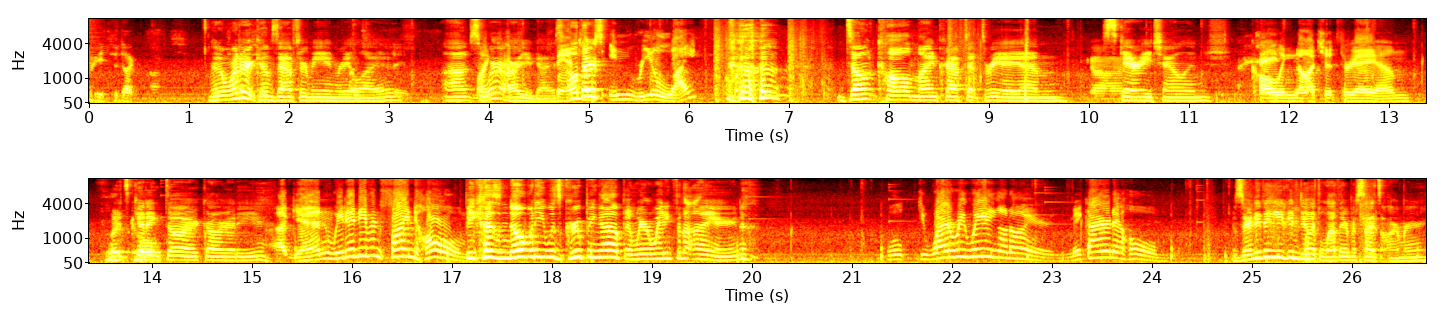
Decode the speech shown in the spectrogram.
creature that comes. no wonder it comes after me in real life. Uh, so where are you guys? Phantoms Oh, there's. in real life. Don't call Minecraft at 3 a.m. Scary challenge. Calling Notch at 3 a.m. It's getting dark already. Again? We didn't even find home. Because nobody was grouping up and we were waiting for the iron. well, why are we waiting on iron? Make iron at home. Is there anything you can do with leather besides armor?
